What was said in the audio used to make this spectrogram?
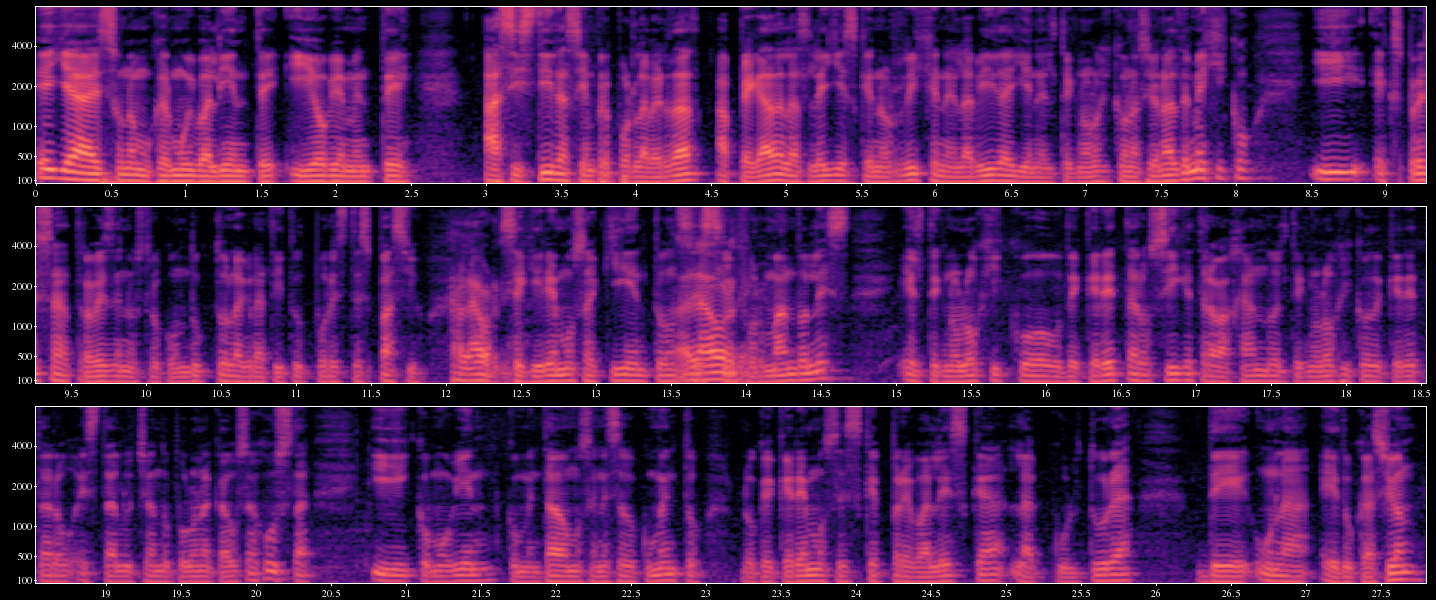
Ella es una mujer muy valiente y obviamente asistida siempre por la verdad, apegada a las leyes que nos rigen en la vida y en el Tecnológico Nacional de México y expresa a través de nuestro conducto la gratitud por este espacio. A la orden. Seguiremos aquí entonces informándoles. El Tecnológico de Querétaro sigue trabajando, el Tecnológico de Querétaro está luchando por una causa justa y como bien comentábamos en ese documento, lo que queremos es que prevalezca la cultura de una educación,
